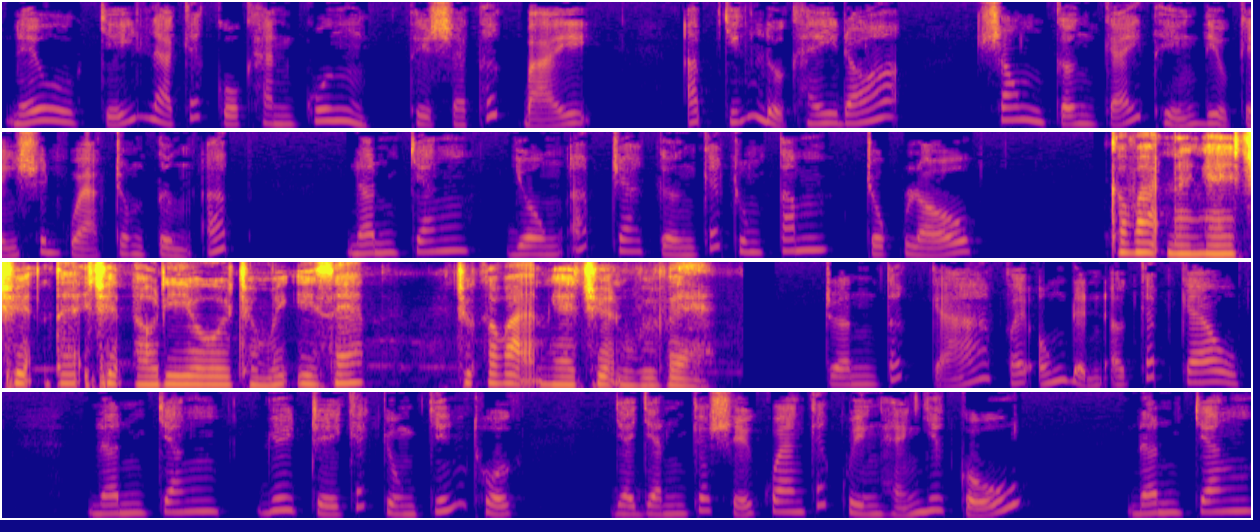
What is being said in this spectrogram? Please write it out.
Nếu chỉ là các cuộc hành quân thì sẽ thất bại. ấp chiến lược hay đó, song cần cải thiện điều kiện sinh hoạt trong từng ấp, nên chăng dồn ấp ra gần các trung tâm, trục lộ. Các bạn đang nghe chuyện tại truyện audio.mix.iz. Chúc các bạn nghe chuyện vui vẻ. Trên tất cả phải ổn định ở cấp cao, nên chăng duy trì các dùng chiến thuật và dành cho sĩ quan các quyền hạn như cũ. Nên chăng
